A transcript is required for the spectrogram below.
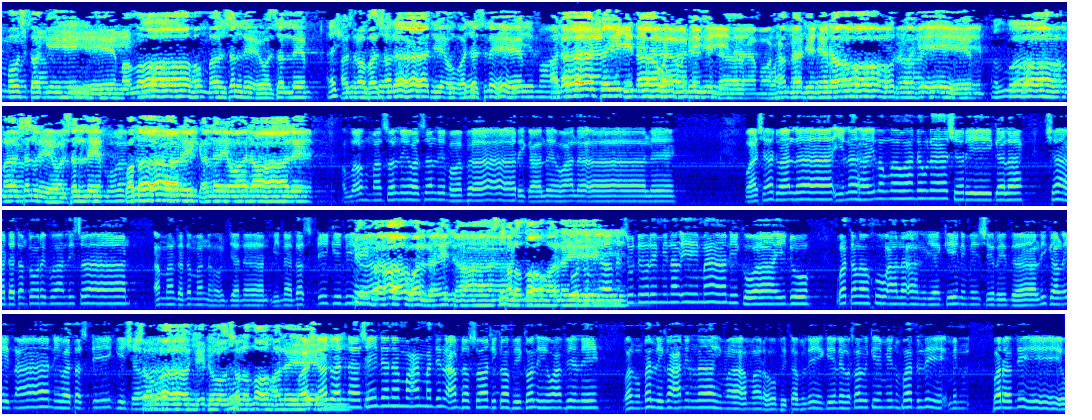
مستقيم. اللهم صل وسلم. أشرف صلاة وتسليم على سيدنا ونبينا محمد الرؤوف الرحيم. اللهم صل وسلم وبارك عليه وعلى آله. اللهم صل وسلم وبارك عليه وعلى آله. وأشهد أن لا إله إلا الله وحده لا شريك له شهادة تغربها اللسان أما تتمنه الجنان من تصديق بها والإجعال صلى الله عليه وسلم بصدور من الإيمان كوائد وتلخو على أهل اليقين من شر ذلك الإذعان وتصديق شواهد صلى الله عليه وسلم وأشهد أن سيدنا محمد العبد الصادق في كله وفعله والمبلغ عن الله ما أمره بتبليغ للخلق من فضله من فرده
